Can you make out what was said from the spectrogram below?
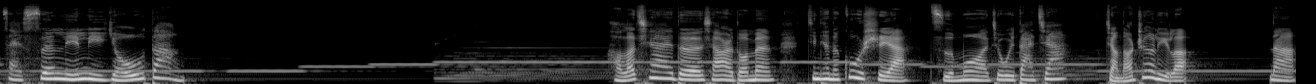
在森林里游荡。好了，亲爱的小耳朵们，今天的故事呀，子墨就为大家讲到这里了。那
